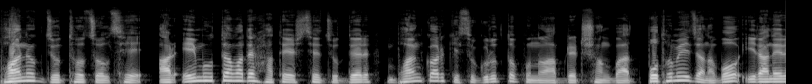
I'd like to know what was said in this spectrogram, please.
ভয়ানক যুদ্ধ চলছে আর এই মুহূর্তে আমাদের হাতে এসছে যুদ্ধের ভয়ঙ্কর কিছু গুরুত্বপূর্ণ আপডেট সংবাদ। প্রথমেই জানাব, ইরানের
